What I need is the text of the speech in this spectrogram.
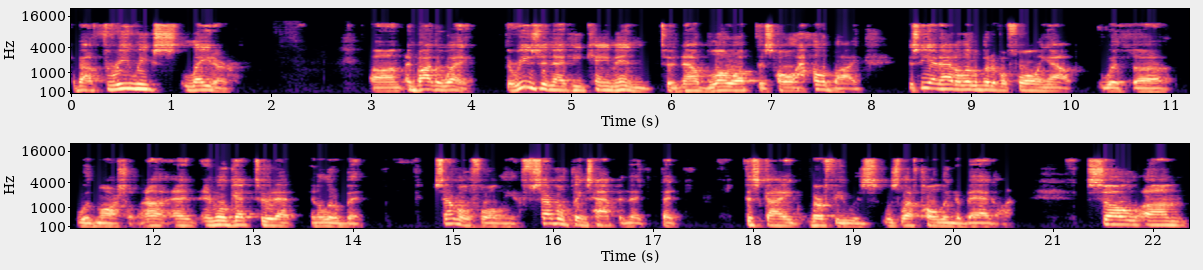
About three weeks later, um, and by the way, the reason that he came in to now blow up this whole alibi is he had had a little bit of a falling out with uh, with Marshall, and, uh, and and we'll get to that in a little bit. Several falling, several things happened that that this guy Murphy was was left holding the bag on. So um,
